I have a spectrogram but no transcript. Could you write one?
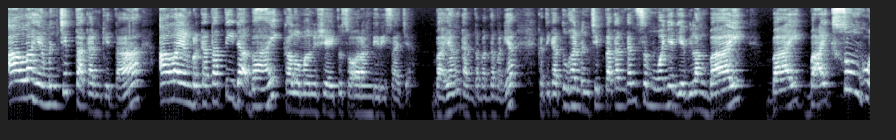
Allah yang menciptakan kita Allah yang berkata tidak baik kalau manusia itu seorang diri saja. Bayangkan teman-teman ya, ketika Tuhan menciptakan kan semuanya dia bilang baik, baik, baik, sungguh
